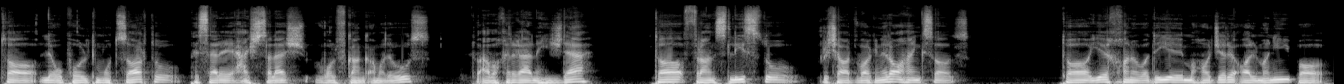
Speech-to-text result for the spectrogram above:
تا لئوپولد موتسارت و پسر هشت سالش ولفگانگ آمادوس تو اواخر قرن 18 تا فرانس لیست و ریچارد واگنر آهنگساز تا یه خانواده مهاجر آلمانی با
